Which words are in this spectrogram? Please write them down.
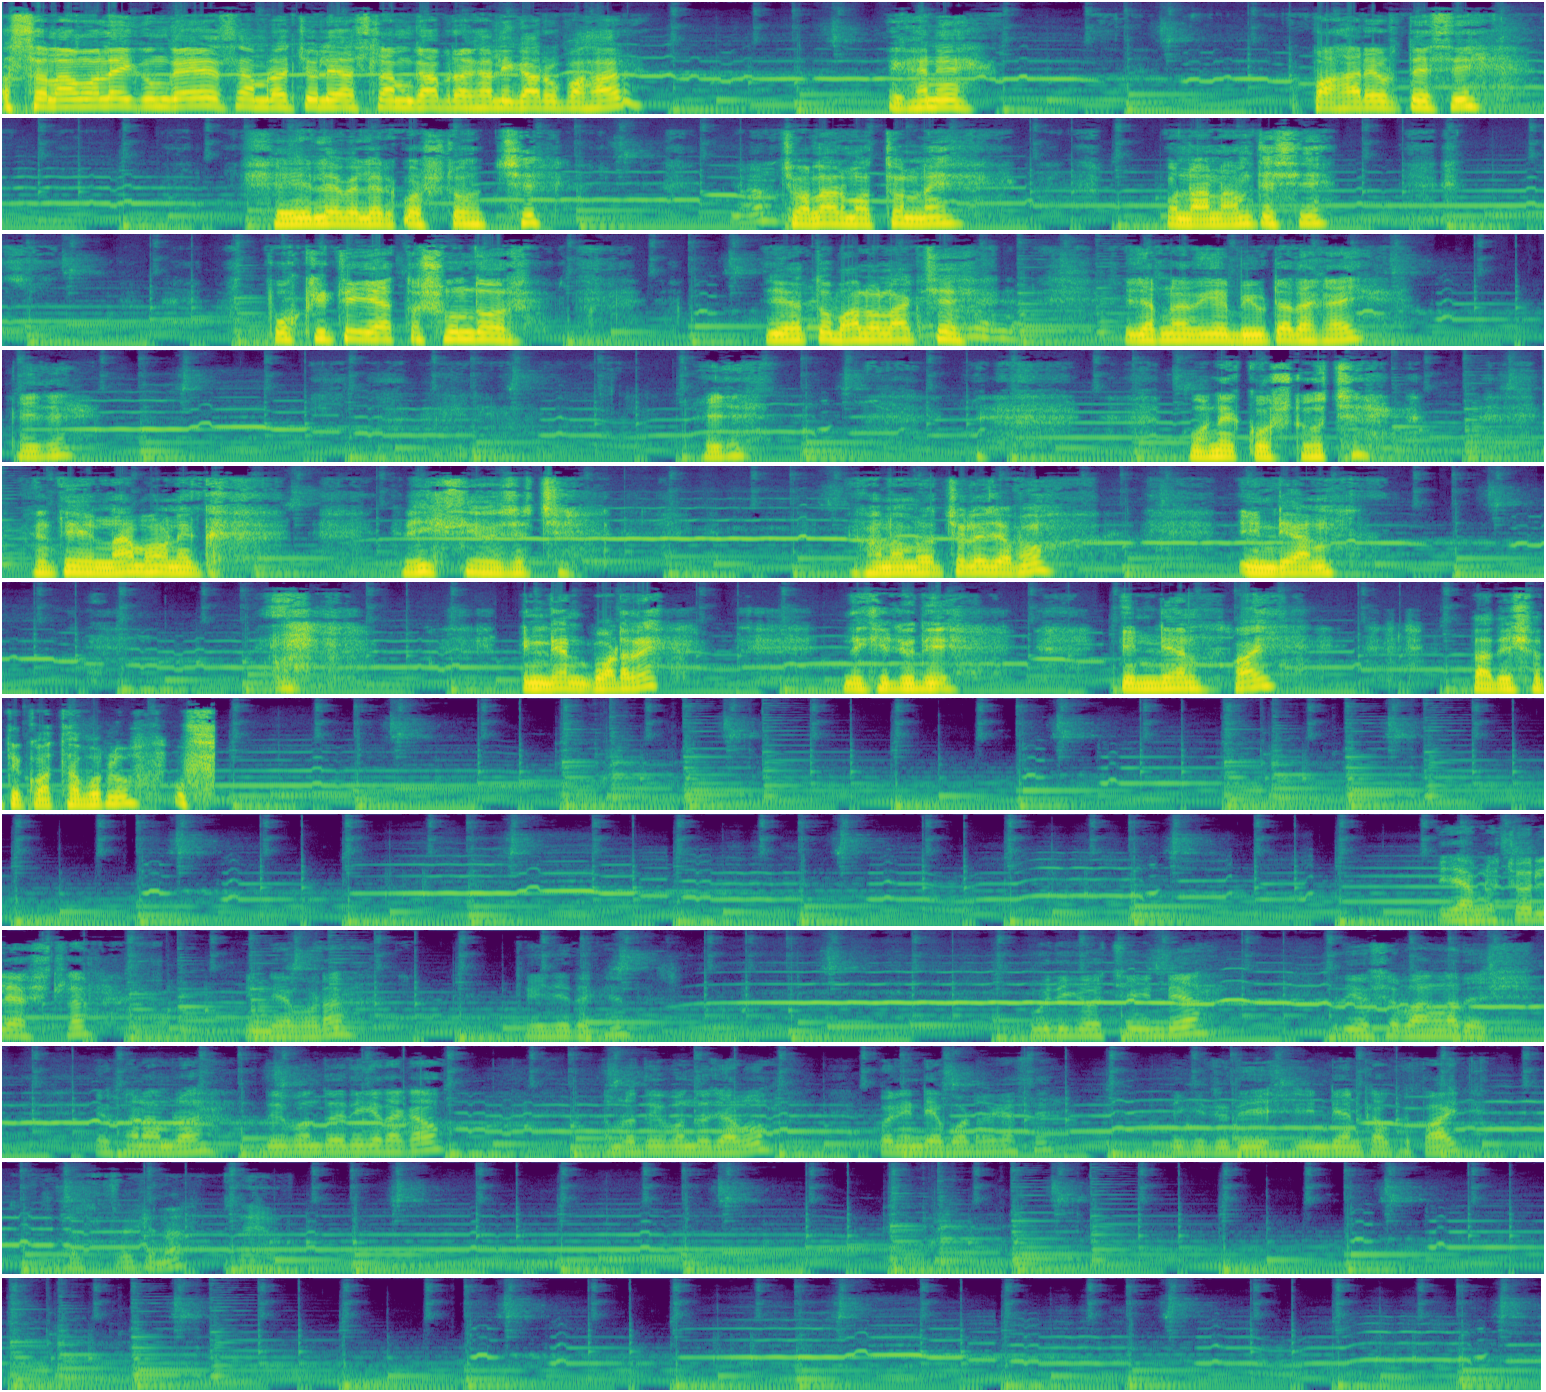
আসসালামু আলাইকুম গায়েস আমরা চলে আসলাম গাবরাখালি গারো পাহাড়। এখানে পাহাড়ে উঠতেছি। সেই লেভেলের কষ্ট হচ্ছে। চলার মতন নেই। ও না নামতেছি। প্রকৃতি এত সুন্দর, যে এত ভালো লাগছে। এই যে আপনাদেরকে ভিউটা দেখাই। এই যে। এই যে। অনেক কষ্ট হচ্ছে। এতে নাম অনেক রিক্সি হয়ে যাচ্ছে। এখন আমরা চলে যাব ইন্ডিয়ান ইন্ডিয়ান বর্ডারে। দেখি যদি ইন্ডিয়ান হয়, তাদের সাথে কথা বলব। এই যে আমরা চলে আসলাম ইন্ডিয়া বর্ডার এই যে দেখেন, ওইদিকে হচ্ছে ইন্ডিয়া, এদিকে হচ্ছে বাংলাদেশ। এখন আমরা দুই বন্ধু এদিকে তাকাও, আমরা দুই বন্ধু যাব ইন্ডিয়া বর্ডারের কাছে। দেখি যদি ইন্ডিয়ান কাউকে পাই না Bye.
